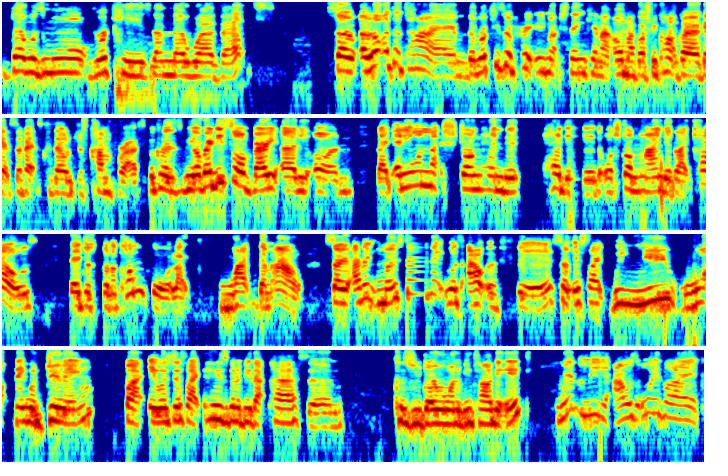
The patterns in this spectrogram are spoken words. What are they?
there was more rookies than there were vets. So a lot of the time, the rookies were pretty much thinking like, "Oh my gosh, we can't go against the vets because they'll just come for us." Because we already saw very early on, like anyone that's strong-headed, headed or strong-minded like Kelz, they're just gonna come for, like, wipe them out. So I think most of it was out of fear. So it's like we knew what they were doing, but it was just like, who's gonna be that person? Because you don't want to be targeted. with me, I was always like,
